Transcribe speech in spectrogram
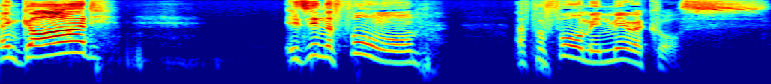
And God is in the form of performing miracles.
